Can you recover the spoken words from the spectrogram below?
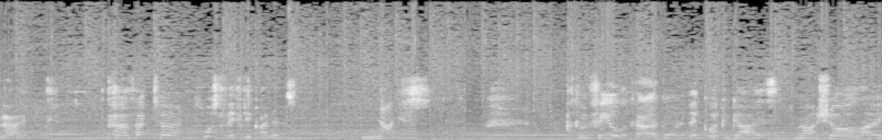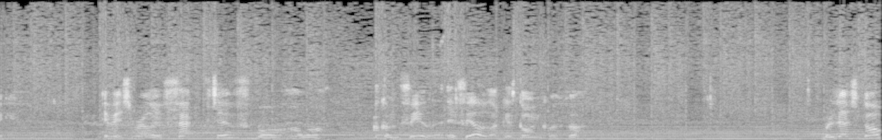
Right. Perfect turn, plus 50 credits. Nice. I can feel the car going a bit quicker, guys. I'm not sure, like, if it's really effective, but oh well. I can feel it. It feels like it's going quicker. But let's go.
